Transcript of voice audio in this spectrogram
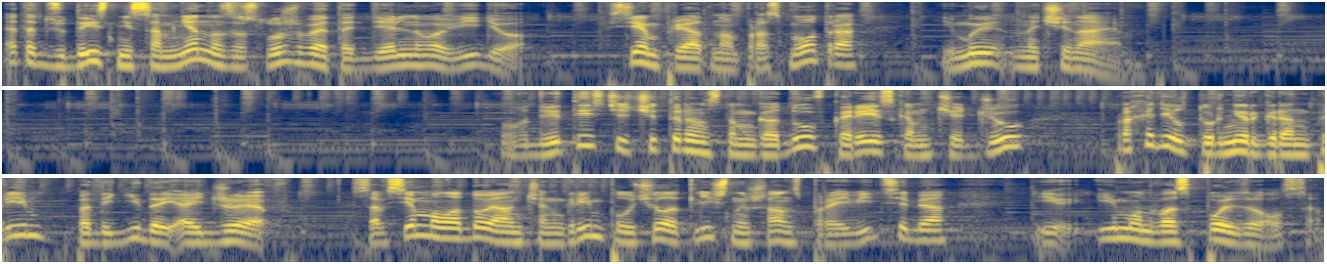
Этот дзюдоист, несомненно, заслуживает отдельного видео. Всем приятного просмотра, и мы начинаем. В 2014 году в корейском Чеджу проходил турнир Гран-при под эгидой IGF. Совсем молодой Ан Чан Грим получил отличный шанс проявить себя, и им он воспользовался.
